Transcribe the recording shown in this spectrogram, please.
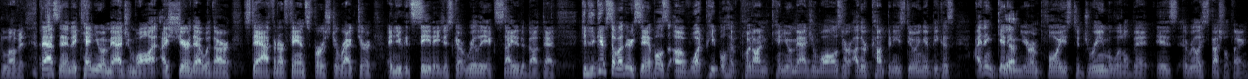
Love it. Fascinating. Can you imagine? Well, I, I shared that with our staff and our fans first director, and you could see they just got really excited about that. Can you give some other examples of what people have put on Can You Imagine walls or other companies doing it? Because I think getting your employees to dream a little bit is a really special thing.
